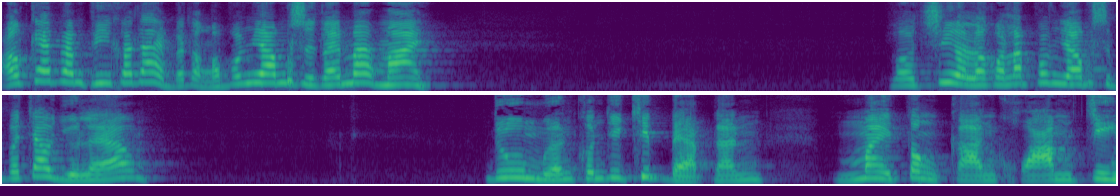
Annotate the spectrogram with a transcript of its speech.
เอาแก้ปัมพีก็ได้ไม่ต้องเอาพระยามุสุดอะไรมากมาย เราเชื่อเราก็รับพระยามุสุพระเจ้าอยู่แล้ว ดูเหมือนคนที่คิดแบบนั้น ไม่ต้องการความจริง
